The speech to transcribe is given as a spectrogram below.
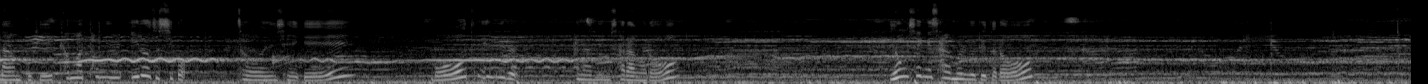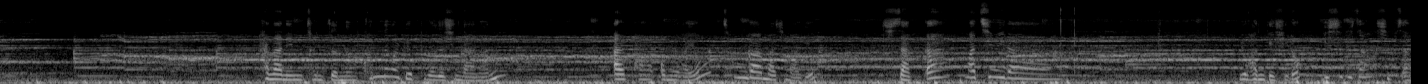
남북이 평화 통일 이루어주시고 전 세계에 모든 인류를 하나님 사랑으로 영생의 삶을 누리도록. 하나님 전전능 권능을 베풀어 주신 나는 알파 오메가요 처음과 마지막이요 시작과 마침이라. 요한계시록 22장 13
